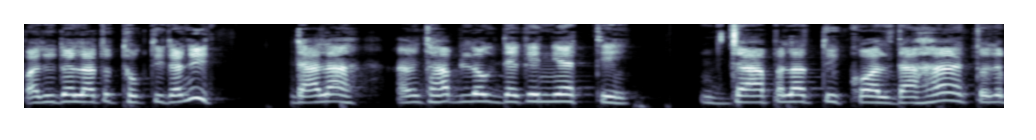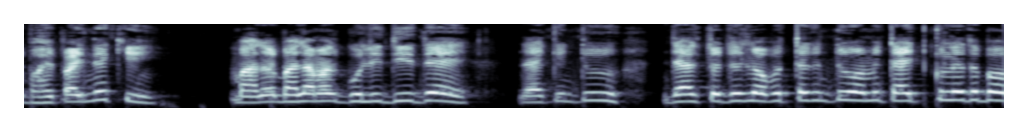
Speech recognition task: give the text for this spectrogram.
পালু দালা তো থক্তি জানিস? দাদা আমি সব লোক ডেকে নিয়ে আসছি। যা পালা তুই কল দা হ্যাঁ? তোদের ভয় পাই নাকি? ভালো ভালো আমার গুলি দিয়ে দে। না, কিন্তু দেখ, তোদের অবস্থা কিন্তু আমি টাইট করে দেবো।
